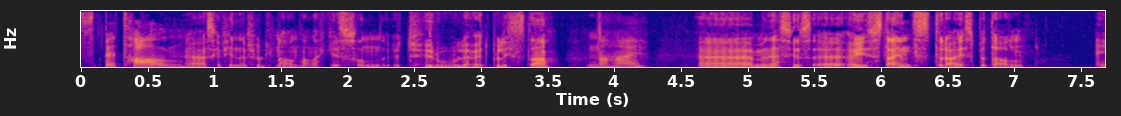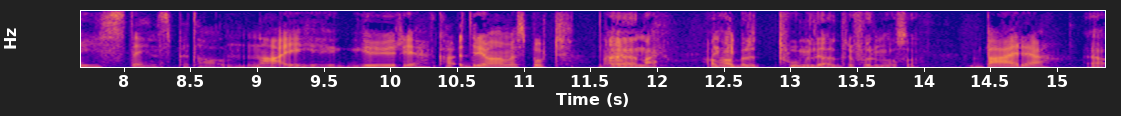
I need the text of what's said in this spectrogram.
Spetalen? Ja, Jeg skal finne fullt navn. Han er ikke sånn utrolig høyt på lista. Nei. Eh, men jeg syns Øystein Stray Spetalen. Øystein Spetalen? Nei, guri. Driver han med sport? Nei. Eh, nei. Han har bare to milliarder i formue også. Bære. Ja.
